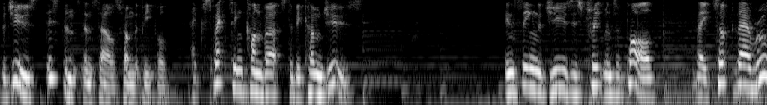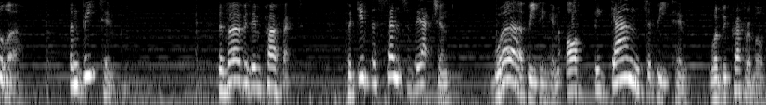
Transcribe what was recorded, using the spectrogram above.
the Jews distanced themselves from the people, expecting converts to become Jews. In seeing the Jews' treatment of Paul, they took their ruler and beat him. The verb is imperfect. To give the sense of the action, were beating him or began to beat him would be preferable.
